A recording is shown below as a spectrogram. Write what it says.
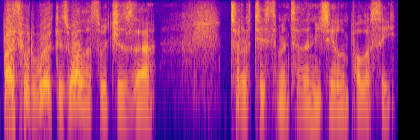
both would work as well which is uh, sort of testament to the New Zealand policy.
